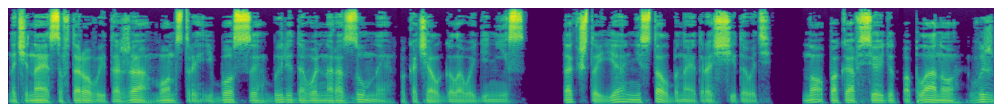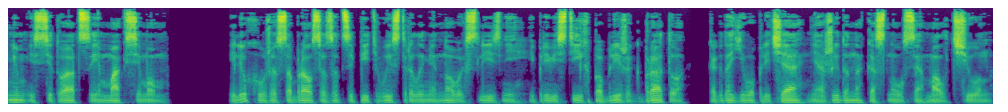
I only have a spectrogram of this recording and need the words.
Начиная со второго этажа, монстры и боссы были довольно разумны, покачал головой Денис. Так что я не стал бы на это рассчитывать. Но пока все идет по плану, выжмем из ситуации максимум. Илюха уже собрался зацепить выстрелами новых слизней и привести их поближе к брату, когда его плеча неожиданно коснулся молчун.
